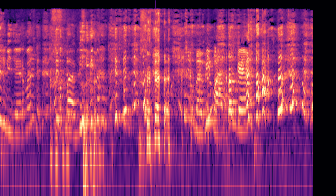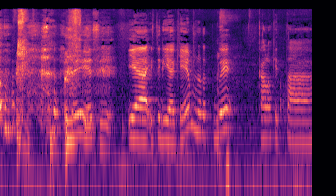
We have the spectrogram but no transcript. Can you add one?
di Jerman, otak babi. Babi matok ya. iya sih. Ya itu dia. Kayaknya menurut gue kalau kita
